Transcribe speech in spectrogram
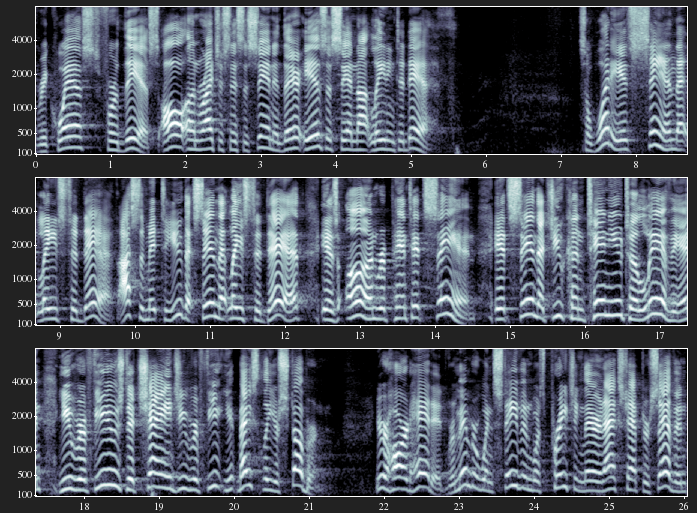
request for this. All unrighteousness is sin, and there is a sin not leading to death. So, what is sin that leads to death? I submit to you that sin that leads to death is unrepentant sin. It's sin that you continue to live in. You refuse to change. You refuse, basically, you're stubborn. You're hard headed. Remember when Stephen was preaching there in Acts chapter 7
